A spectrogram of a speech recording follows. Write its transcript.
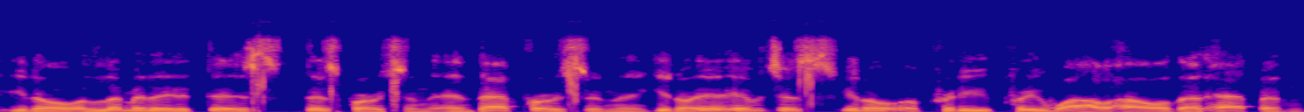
you know, eliminated this this person and that person, and you know, it, it was just you know a pretty pretty wild how all that happened,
